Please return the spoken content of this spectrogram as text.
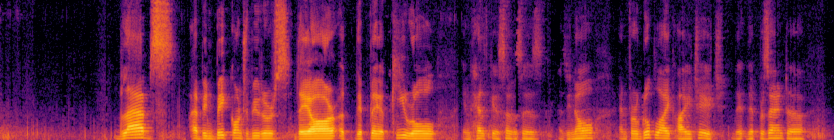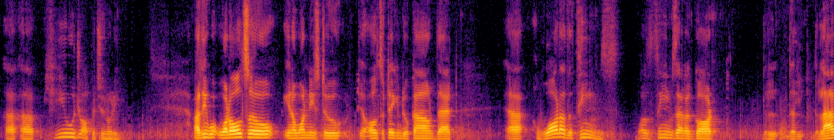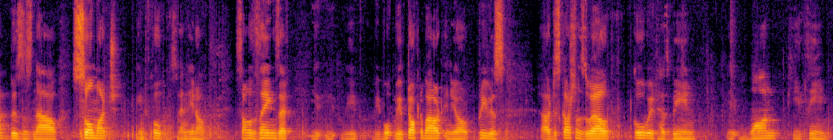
labs have been big contributors. They are a, they play a key role in healthcare services as you know. And for a group like IHH, they, they present a, a, a, huge opportunity. I think what, also, you know, one needs to, also take into account that uh, what are the themes, what are the themes that have got the, the, the, lab business now so much into focus? And, you know, some of the things that you, you, we, we've, we've talked about in your previous uh, discussions as well, COVID has been one key theme.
